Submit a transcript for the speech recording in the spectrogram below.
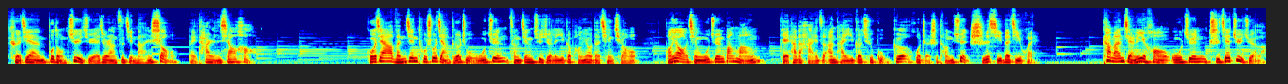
可见，不懂拒绝就让自己难受，被他人消耗。国家文津图书奖得主吴军曾经拒绝了一个朋友的请求，朋友请吴军帮忙给他的孩子安排一个去谷歌或者是腾讯实习的机会。看完简历后，吴军直接拒绝了。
